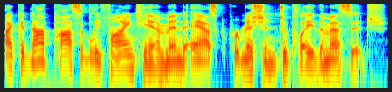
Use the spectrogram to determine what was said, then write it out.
I could not possibly find him and ask permission to play the message.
